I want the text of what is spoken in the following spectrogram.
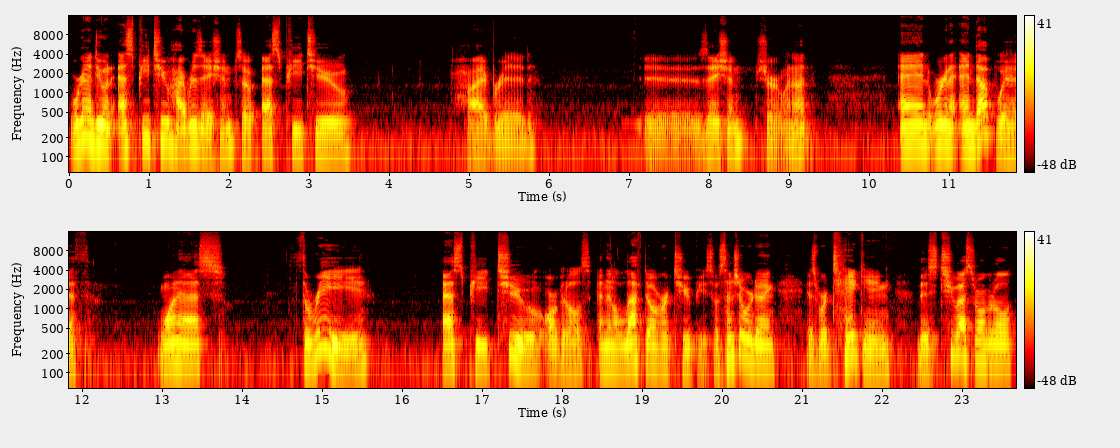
We're gonna do an sp2 hybridization, so sp2 hybridization. Sure, why not? And we're going to end up with 1s, 3 sp2 orbitals, and then a leftover 2p. So essentially what we're doing is we're taking this 2s orbital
